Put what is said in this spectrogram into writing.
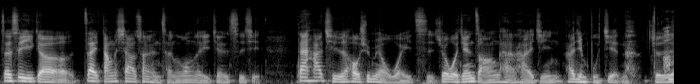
这是一个在当下算很成功的一件事情，但它其实后续没有维持。就我今天早上看，它已经它已经不见了，就是。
